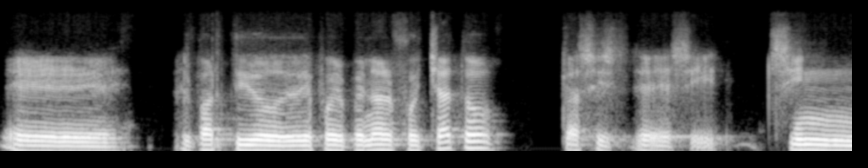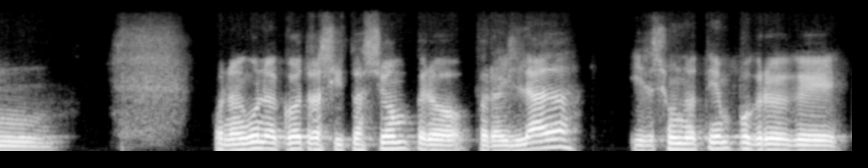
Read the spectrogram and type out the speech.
Eh, el partido de después del penal fue chato, casi eh, sí, sin, con alguna que otra situación, pero, pero aislada. Y el segundo tiempo creo que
